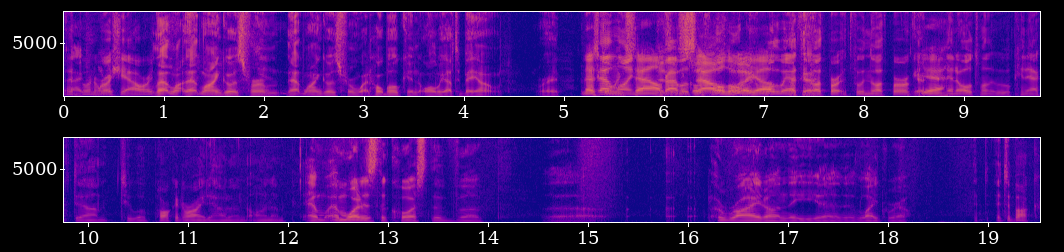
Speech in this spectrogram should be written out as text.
Not back during rush hour. that, li- that line goes from that line goes from what Hoboken all the way out to Bayonne, right? That's that going line south. travels south all the way up. all the way out Okay. to North Bur- through North Bergen. Yeah. And then ultimately we will connect um, to a park and ride out on on um, And and what is the cost of uh, uh, a ride on the uh, the light rail? it, it's a buck.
